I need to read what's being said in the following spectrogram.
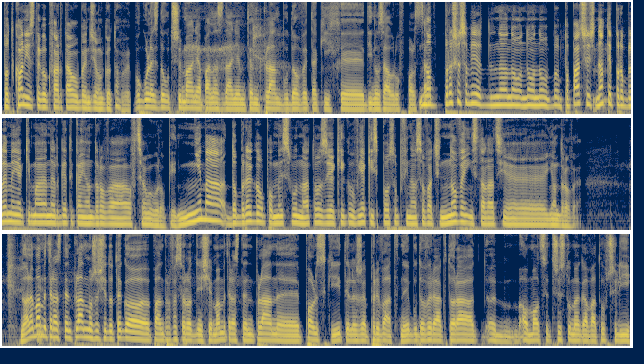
pod koniec tego kwartału będzie on gotowy. W ogóle jest do utrzymania pana zdaniem ten plan budowy takich e, dinozaurów w Polsce? No proszę sobie no, no, no, no, popatrzeć na te problemy, jakie ma energetyka jądrowa w całej Europie. Nie ma dobrego pomysłu na to, z jakiego, w jaki sposób finansować nowe instalacje jądrowe. No ale mamy teraz ten plan, może się do tego pan profesor odniesie. Mamy teraz ten plan e, polski, tyle że prywatny, budowy reaktora e, o mocy 300 MW, czyli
